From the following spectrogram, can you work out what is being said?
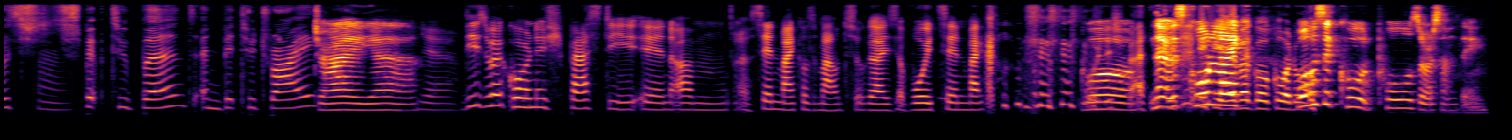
It was Mm. just a bit too burnt and a bit too dry. dry. Yeah. yeah. These were Cornish pasty in um uh, St. Michael's Mount. So guys, avoid St. Michael. Whoa. No, it was called you like go what was it called? Paws or something.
